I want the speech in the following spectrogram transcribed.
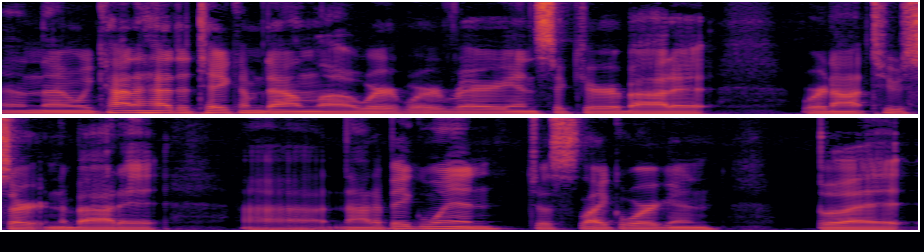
and then we kind of had to take them down low. We're we're very insecure about it. We're not too certain about it. Uh, not a big win, just like Oregon, but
